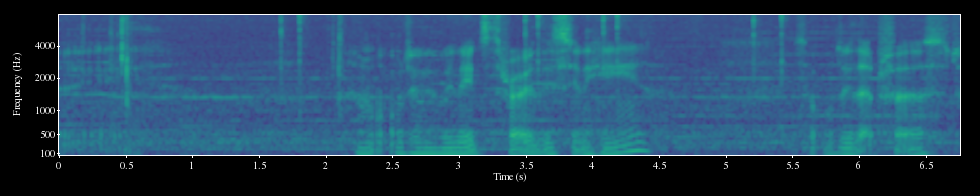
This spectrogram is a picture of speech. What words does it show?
Okay. what do we need to throw this in here we'll do that first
